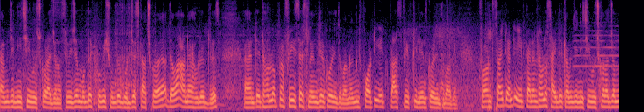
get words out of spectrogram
কামিজের নিচে ইউজ করার জন্য। সুইচের মধ্যে খুবই সুন্দর গর্জিয়াস কাজ করে দেওয়া আনাহুরের ড্রেস অ্যান্ড এটা হলো আপনার ফ্রি সাইজ লেন্থ ঘের করে নিতে পারবেন। I mean forty eight plus fifty length করে নিতে পারবেন। ফ্রন্ট সাইড অ্যান্ড এই প্যানেলটা হলো সাইডের কামিজের নিচে ইউজ করার জন্য।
